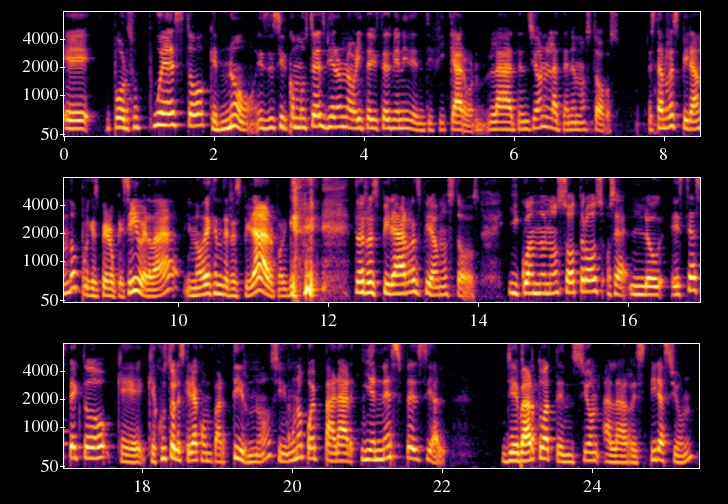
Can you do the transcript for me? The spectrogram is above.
Eh, por supuesto que no. Es decir, como ustedes vieron ahorita y ustedes bien identificaron, la atención la tenemos todos. ¿Están respirando? Porque espero que sí, ¿verdad? Y no dejen de respirar, porque entonces respirar, respiramos todos. Y cuando nosotros, o sea, este aspecto que, que justo les quería compartir, ¿no? Si uno puede parar y en especial llevar tu atención a la respiración,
